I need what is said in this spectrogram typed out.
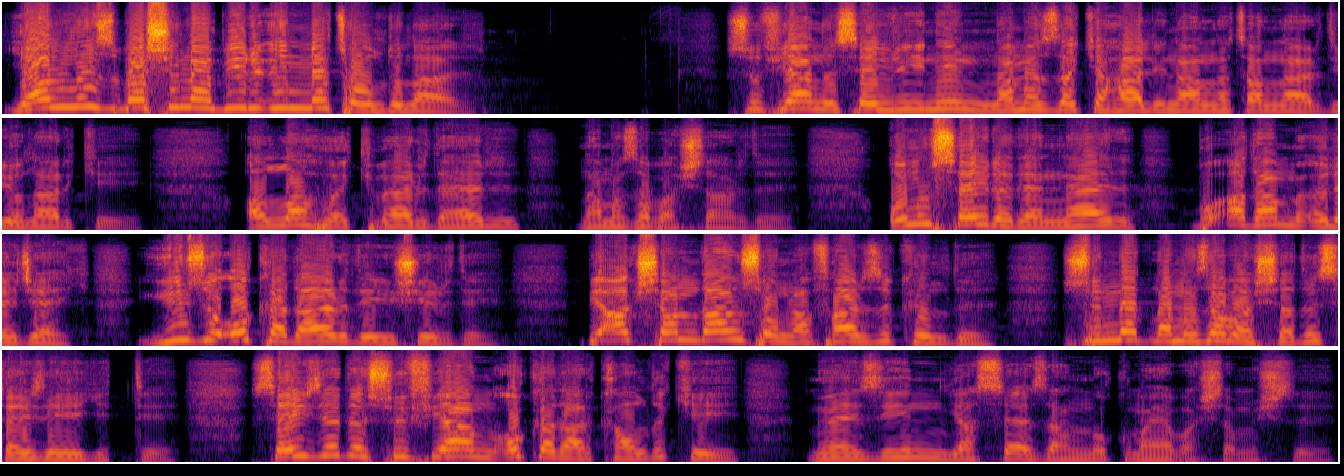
Yalnız başına bir ümmet oldular. Sufyan-ı Sevri'nin namazdaki halini anlatanlar diyorlar ki Allahu Ekber der namaza başlardı. Onu seyredenler bu adam ölecek. Yüzü o kadar değişirdi. Bir akşamdan sonra farzı kıldı. Sünnet namaza başladı secdeye gitti. Secdede Süfyan o kadar kaldı ki müezzin yatsı ezanını okumaya başlamıştı.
